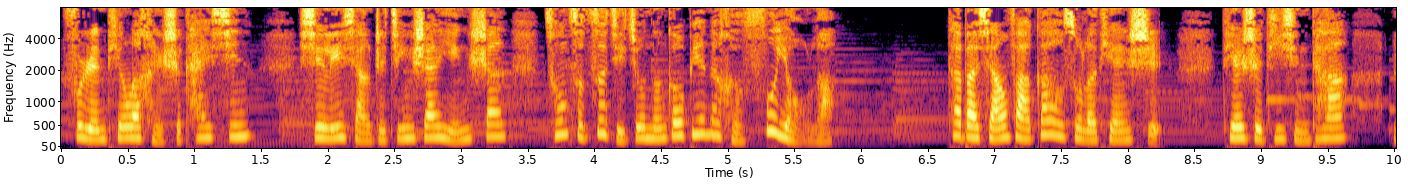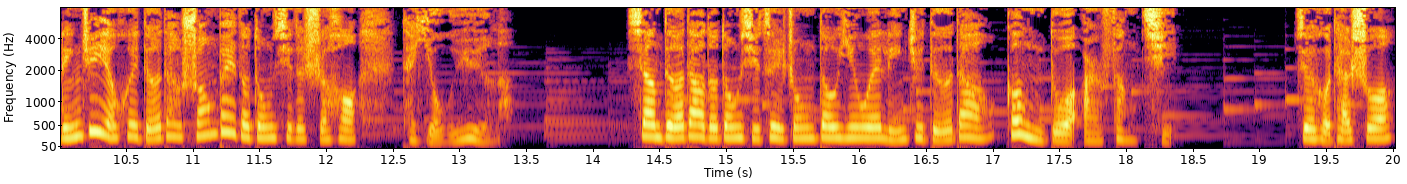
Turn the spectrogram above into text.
夫人听了很是开心，心里想着金山银山，从此自己就能够变得很富有了。他把想法告诉了天使，天使提醒他邻居也会得到双倍的东西的时候，他犹豫了，想得到的东西最终都因为邻居得到更多而放弃。最后他说。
